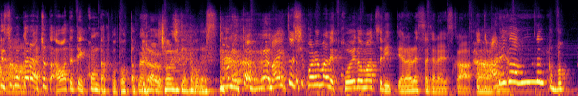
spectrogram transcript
でそこからちょっと慌ててコンタクトを取ったっていうのが正直なところです毎年これまで小江戸祭りってやられてたじゃないですか。なんかあれがなんか僕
